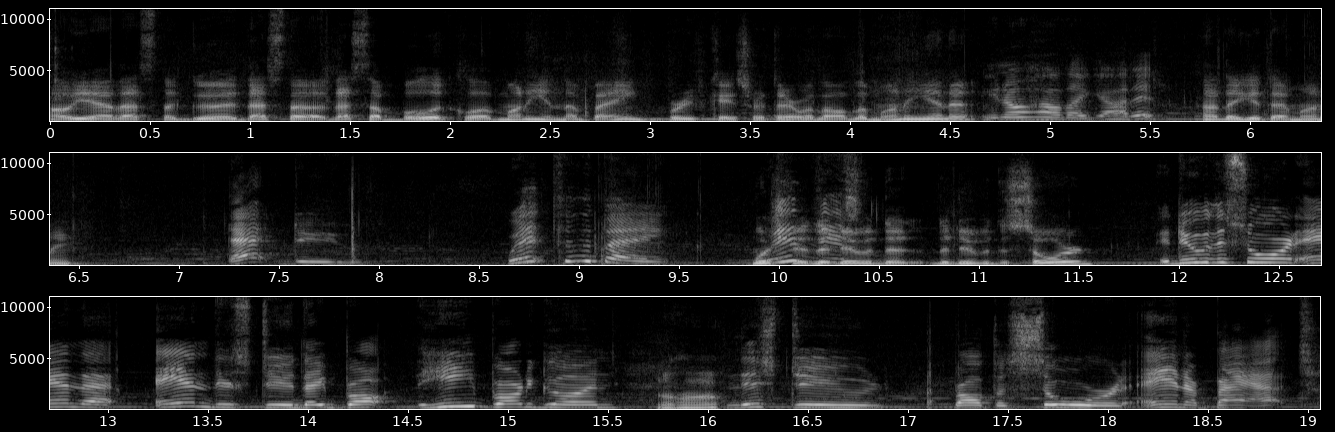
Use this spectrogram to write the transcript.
Oh yeah, that's the good. That's the that's the Bullet Club money in the bank briefcase right there with all the money in it. You know how they got it? How'd they get that money? That dude went to the bank. With dude? The dude with the the dude with the sword? The dude with the sword and that and this dude, they brought he brought a gun. Uh huh. This dude brought the sword and a bat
